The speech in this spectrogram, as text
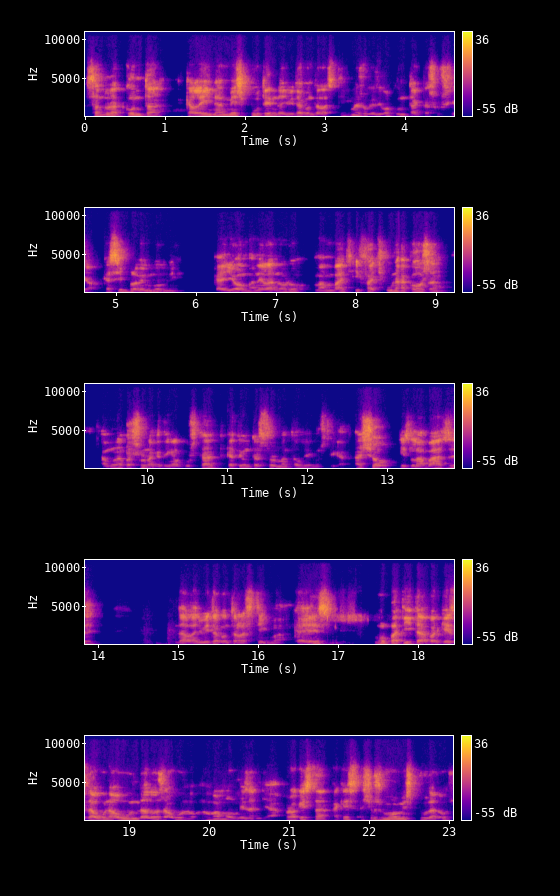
S'han donat compte que l'eina més potent de lluita contra l'estigma és el que es diu el contacte social, que simplement vol dir que jo, Manela Noro, me'n vaig i faig una cosa amb una persona que tinc al costat que té un trastorn mental diagnosticat. Això és la base de la lluita contra l'estigma, que és molt petita, perquè és 1 a 1, de 2 a 1, no, no va molt més enllà. Però aquesta, aquest, això és molt més poderós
